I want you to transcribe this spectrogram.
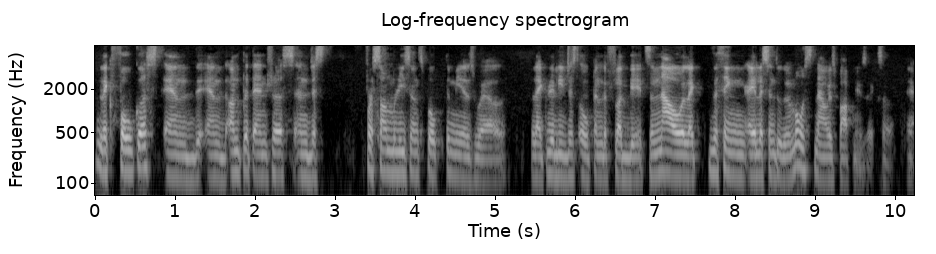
like focused and and unpretentious and just for some reason spoke to me as well like really just opened the floodgates and now like the thing i listen to the most now is pop music so yeah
